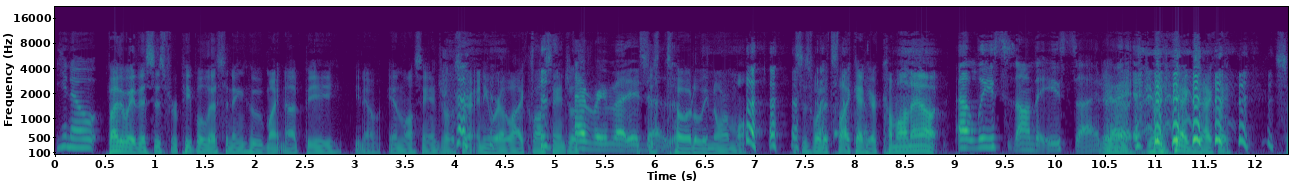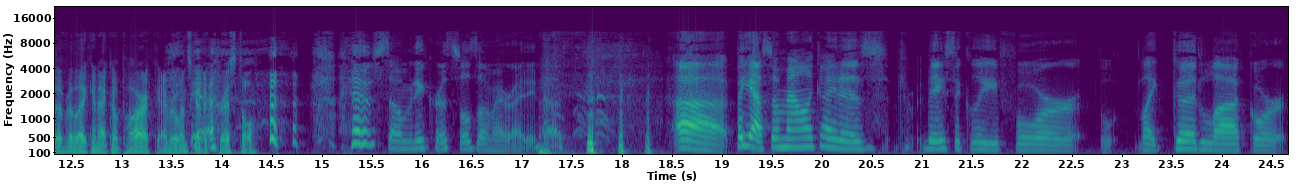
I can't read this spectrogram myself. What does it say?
you know, By the way, this is for people listening who might not be, you know, in Los Angeles or anywhere like Los Angeles. everybody this does is tony normal. this is what it's like out here. Come on out. at least on the east side, Yeah, right? yeah, exactly. Silver Lake and Echo Park. Everyone's got a crystal. I have so many crystals on my writing desk. uh, but yeah, so malachite is basically for like good luck or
